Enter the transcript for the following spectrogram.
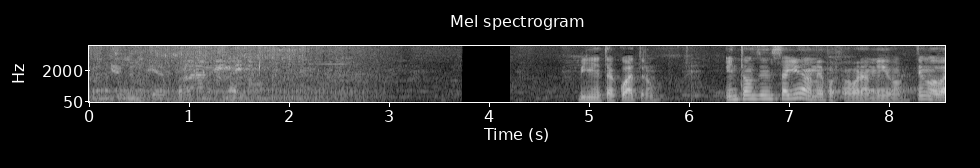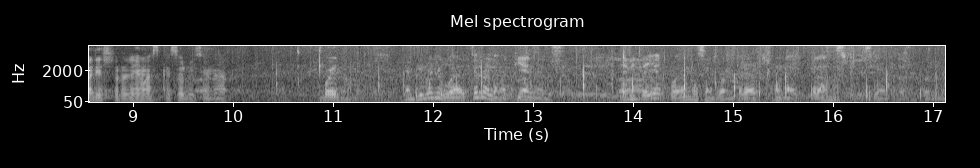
para mantenimiento de la maquinaria. Viñeta 4. Entonces, ayúdame por favor, amigo. Tengo varios problemas que solucionar. Bueno, en primer lugar, ¿qué problema tienes? En mi taller podemos encontrar una gran solución para tu problema.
